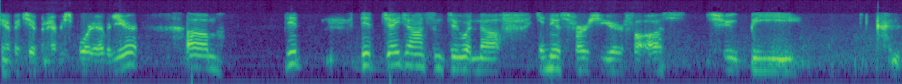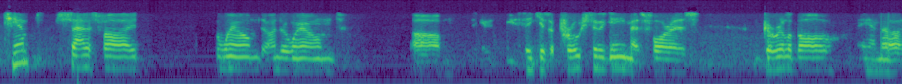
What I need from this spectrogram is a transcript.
championship in every sport every year, um, did did Jay Johnson do enough in his first year for us to be contempt, satisfied, overwhelmed, underwhelmed? Um, you, you think his approach to the game, as far as gorilla ball and uh,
